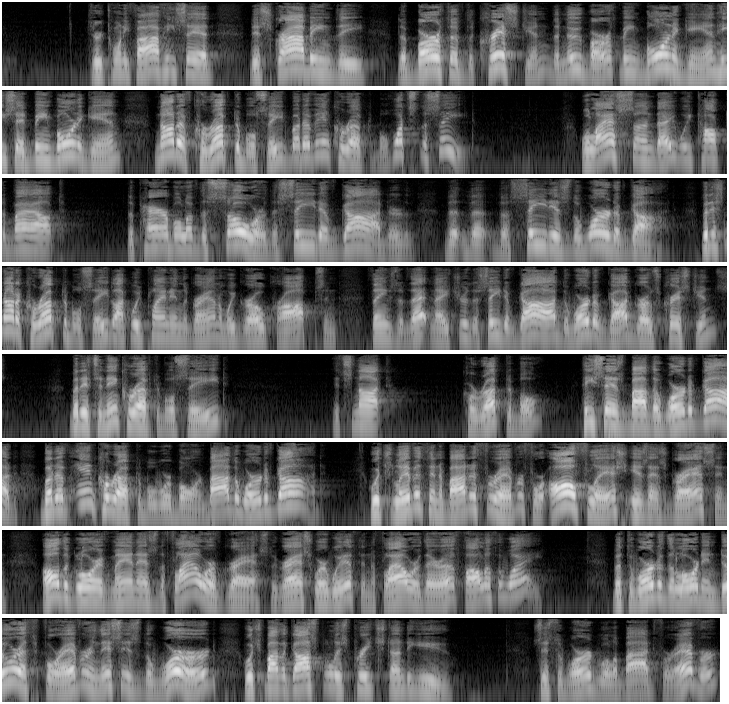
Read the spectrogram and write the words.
through 25, he said, describing the, the birth of the Christian, the new birth, being born again, he said, being born again, not of corruptible seed, but of incorruptible. What's the seed? Well, last Sunday we talked about the parable of the sower, the seed of God, or the, the, the seed is the Word of God. But it's not a corruptible seed like we plant in the ground and we grow crops and things of that nature. The seed of God, the Word of God, grows Christians, but it's an incorruptible seed. It's not corruptible. He says, by the Word of God. But of incorruptible we're born, by the Word of God, which liveth and abideth forever. For all flesh is as grass, and all the glory of man as the flower of grass. The grass wherewith and the flower thereof falleth away. But the word of the Lord endureth forever, and this is the word which by the gospel is preached unto you. Since the word will abide forever,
